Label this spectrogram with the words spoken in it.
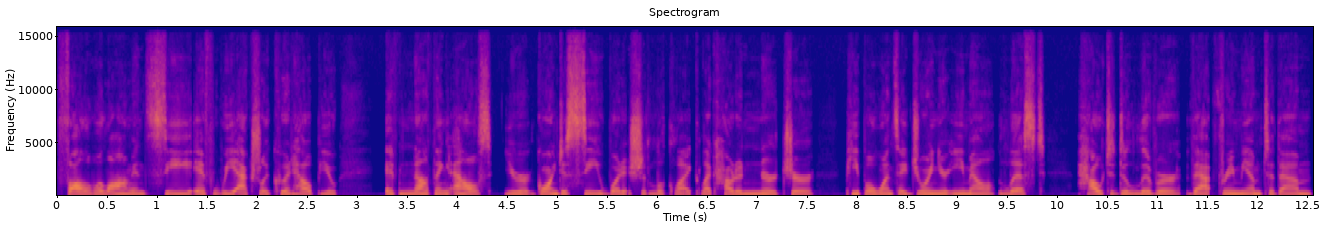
follow along and see if we actually could help you. If nothing else, you're going to see what it should look like, like how to nurture people once they join your email list, how to deliver that freemium to them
